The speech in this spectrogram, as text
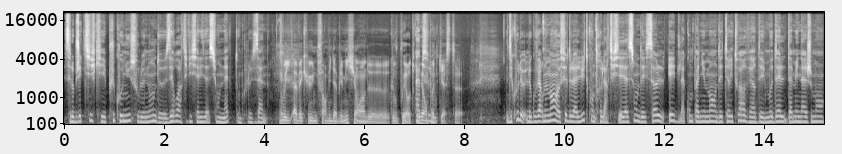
C'est l'objectif qui est plus connu sous le nom de zéro artificialisation nette, donc le ZAN. Oui, avec une formidable émission hein, de, que vous pouvez retrouver en podcast. Du coup, le, gouvernement fait de la lutte contre l'artificialisation des sols et de l'accompagnement des territoires vers des modèles d'aménagement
